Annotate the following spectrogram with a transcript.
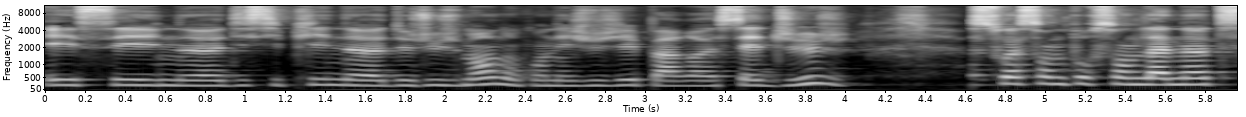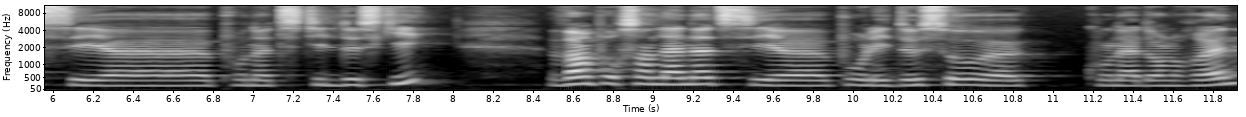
Et c'est une discipline de jugement, donc on est jugé par sept juges. 60% de la note, c'est pour notre style de ski. 20% de la note, c'est pour les deux sauts qu'on a dans le run.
